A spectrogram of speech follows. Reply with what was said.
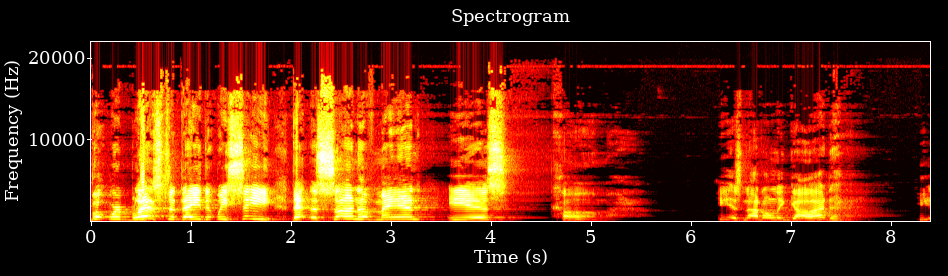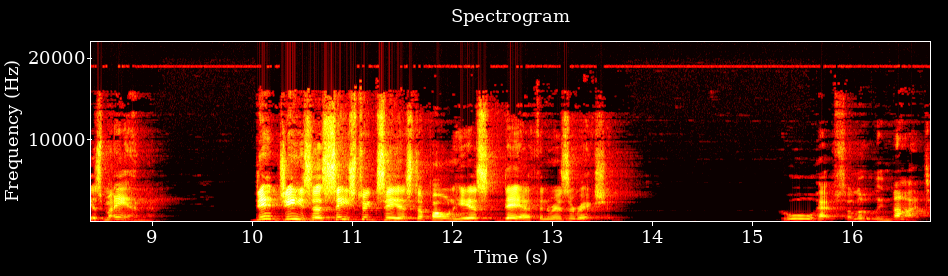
but we're blessed today that we see that the Son of Man is come. He is not only God, He is man. Did Jesus cease to exist upon His death and resurrection? Oh, absolutely not.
